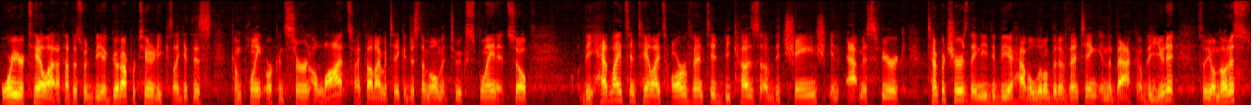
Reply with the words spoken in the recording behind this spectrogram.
or your taillight. I thought this would be a good opportunity because I get this complaint or concern a lot, so I thought I would take just a moment to explain it. So the headlights and taillights are vented because of the change in atmospheric temperatures. They need to be have a little bit of venting in the back of the unit. So you'll notice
